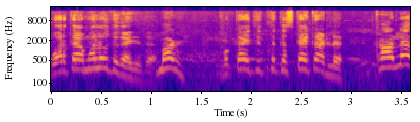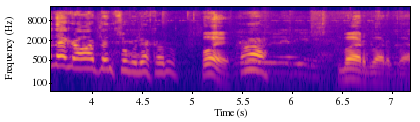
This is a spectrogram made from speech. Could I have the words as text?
वर कामाला होतं काय तिथं? मग? मग काय तिथं कसं काय काढलं? काढला त्या गावात चुगल्या करून. होय. हा. बर बर बर.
